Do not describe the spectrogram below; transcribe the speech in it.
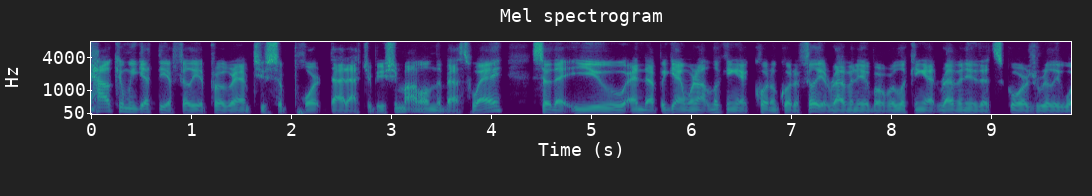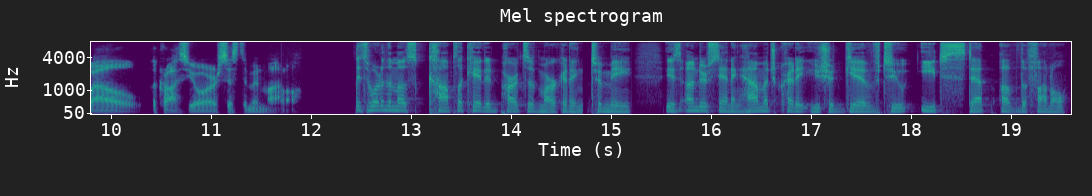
How can we get the affiliate program to support that attribution model in the best way so that you end up, again, we're not looking at quote unquote affiliate revenue, but we're looking at revenue that scores really well across your system and model. It's one of the most complicated parts of marketing to me is understanding how much credit you should give to each step of the funnel.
